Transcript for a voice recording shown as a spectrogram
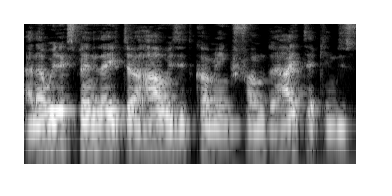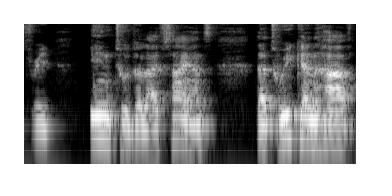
and I will explain later how is it coming from the high tech industry into the life science that we can have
